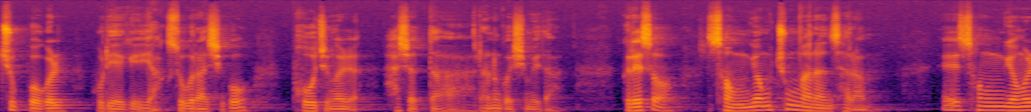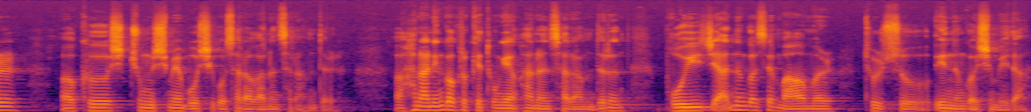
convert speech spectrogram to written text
축복을 우리에게 약속을 하시고 보증을 하셨다라는 것입니다. 그래서 성령 충만한 사람, 성령을 어, 그 중심에 모시고 살아가는 사람들, 어, 하나님과 그렇게 동행하는 사람들은 보이지 않는 것에 마음을 둘 수 있는 것입니다.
